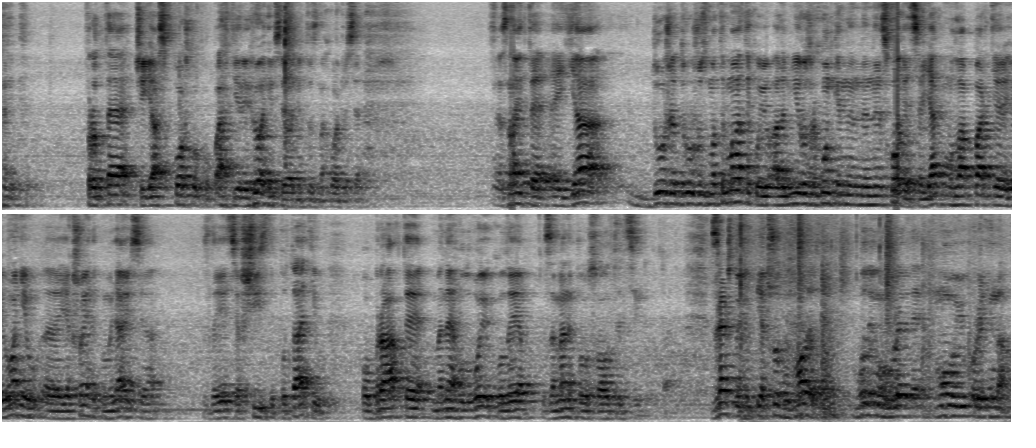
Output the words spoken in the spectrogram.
про те, чи я з поштовху партії регіонів сьогодні тут знаходжуся, знаєте, я дуже дружу з математикою, але мені розрахунки не, не, не сходяться. Як могла партія регіонів, е, якщо я не помиляюся, здається, 6 депутатів обрати мене головою, коли за мене проголосувало 37 депутатів. Зрештою, якщо дозволите, будемо говорити мовою оригіналу.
